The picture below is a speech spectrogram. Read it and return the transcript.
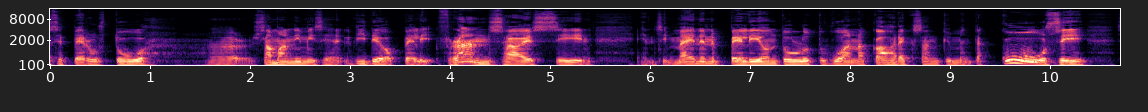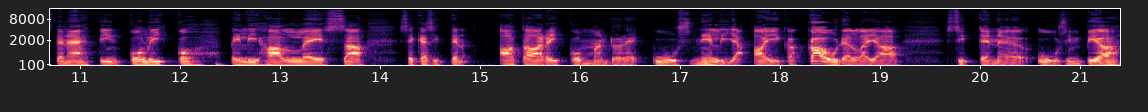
Se perustuu samannimiseen videopeli franchiseen. Ensimmäinen peli on tullut vuonna 1986. Sitä nähtiin kolikko pelihalleissa sekä sitten Atari Commodore 64 aikakaudella ja sitten uusimpia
